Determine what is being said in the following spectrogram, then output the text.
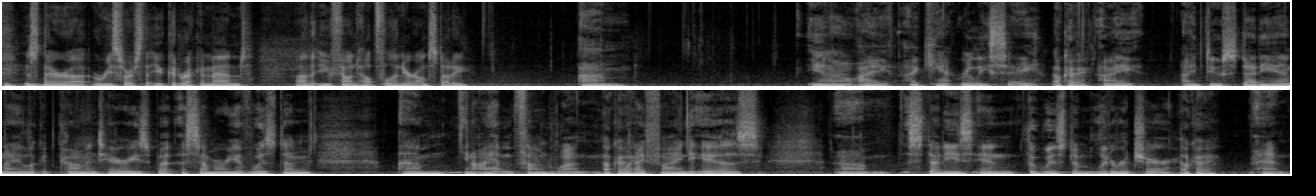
Mm-hmm. Is there a, a resource that you could recommend uh, that you found helpful in your own study? um, you know i i can't really say Okay. I I do study and I look at commentaries, but a summary of wisdom, Um, you know, I haven't found one. Okay. What I find is um, studies in the wisdom literature, Okay. and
